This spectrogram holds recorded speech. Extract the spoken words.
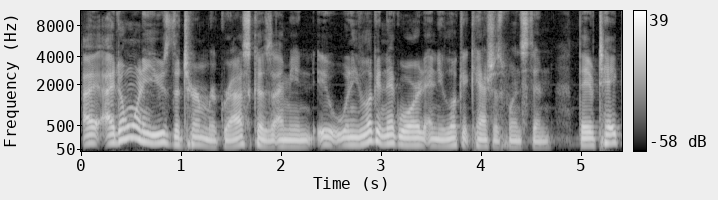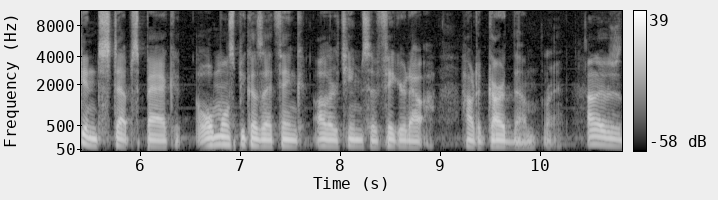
I, I don't want to use the term regress because I mean it, when you look at Nick Ward and you look at Cassius Winston, they've taken steps back almost because I think other teams have figured out how to guard them. Right. I was,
